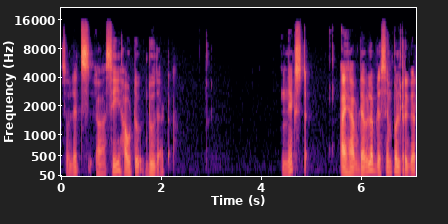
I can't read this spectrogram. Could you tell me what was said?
So let's uh, see how to do that. Next I have developed a simple trigger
